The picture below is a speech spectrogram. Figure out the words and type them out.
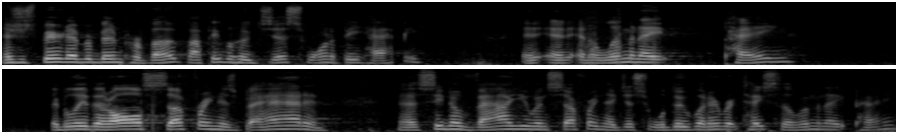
Has your spirit ever been provoked by people who just want to be happy and, and, and eliminate pain? They believe that all suffering is bad and uh, see no value in suffering. They just will do whatever it takes to eliminate pain.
